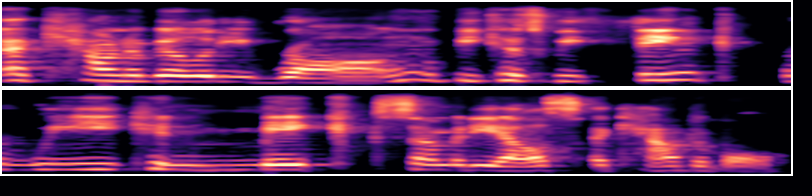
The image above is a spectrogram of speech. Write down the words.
accountability wrong because we think we can make somebody else accountable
